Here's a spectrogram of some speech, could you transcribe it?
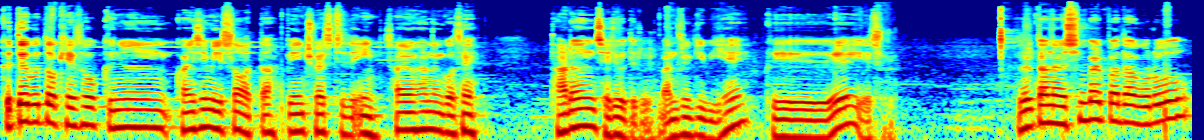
그때부터 계속 그는 관심이 있어 왔다. Be interested in. 사용하는 것에 다른 재료들을 만들기 위해 그의 예술 일단은 신발 바닥으로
